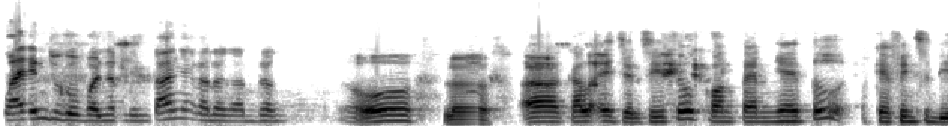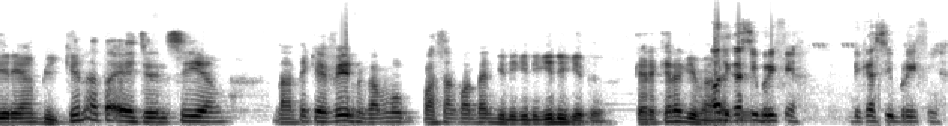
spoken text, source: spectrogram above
lain juga banyak mintanya kadang-kadang. Oh, loh. Uh, kalau agensi itu kontennya itu Kevin sendiri yang bikin atau agensi yang nanti Kevin kamu pasang konten gini-gini gini gitu. Kira-kira gimana? Oh, dikasih briefnya. Dikasih briefnya.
